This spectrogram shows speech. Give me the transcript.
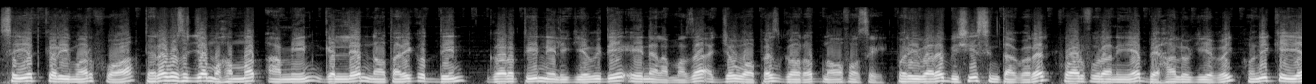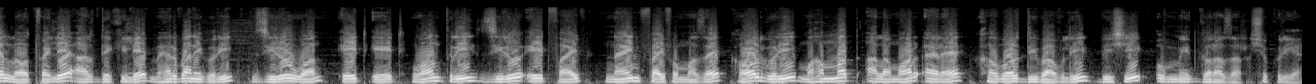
সৈয়দ করিমর ফুয়া তেরো বছর মোহাম্মদ আমিন গেল্লে ন তারিখ উদ্দিন গড়তি নেলিগিয়ে এই নেলাম মাজা আজ্য ওয়াপেস গড়ত ন ফসে পরিবারে বেশি চিন্তা করে ফর ফুরানিয়ে বেহা লগিয়ে গই হনিকে ইয়ে লত ফাইলে আর দেখিলে মেহরবানি করি zero one eight eight one three zero eight five nine ফাইভৰ মাজে কল কৰি মহম্মদ আলমৰ এৰে খবৰ দিবা বুলি বেছি উম্মিদ কৰা যাৰ শুক্ৰিয়া।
